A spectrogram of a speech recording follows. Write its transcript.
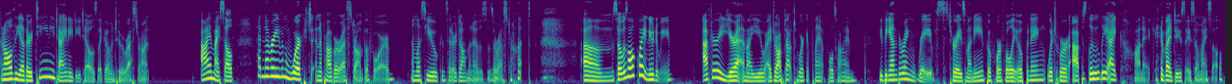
and all the other teeny tiny details that go into a restaurant. I myself had never even worked in a proper restaurant before, unless you consider Domino's as a restaurant. um, so it was all quite new to me. After a year at MIU, I dropped out to work at Plant full time. We began throwing raves to raise money before fully opening, which were absolutely iconic, if I do say so myself.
